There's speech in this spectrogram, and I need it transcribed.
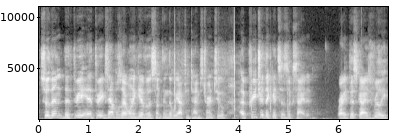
So then the three uh, three examples I want to give is something that we oftentimes turn to: a preacher that gets us excited. Right, this guy is really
